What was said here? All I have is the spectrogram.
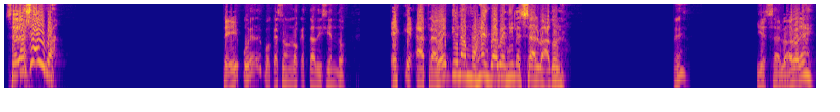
será salva. Sí, puede, porque eso es lo que está diciendo. Es que a través de una mujer va a venir el Salvador. ¿Eh? Y el Salvador es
